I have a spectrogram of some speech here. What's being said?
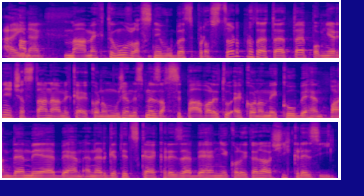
A jinak... A máme k tomu vlastně vůbec prostor? Protože to je, to je poměrně častá námitka ekonomů, že my jsme zasypávali tu ekonomiku během pandemie, během energetické krize, během několika dalších krizí.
